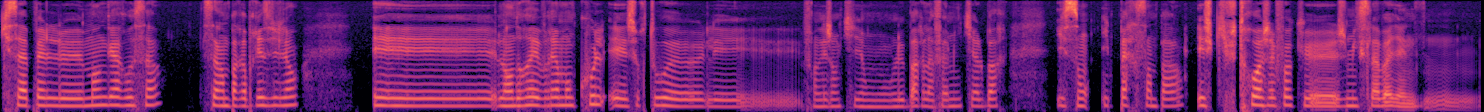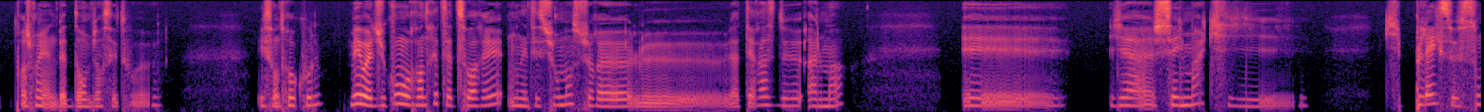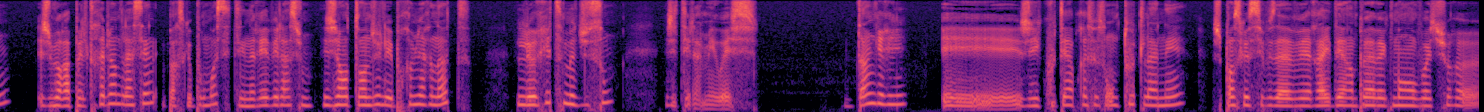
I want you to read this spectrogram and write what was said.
qui s'appelle le Manga Rosa. C'est un bar brésilien. Et l'endroit est vraiment cool et surtout euh, les... Enfin, les gens qui ont le bar, la famille qui a le bar, ils sont hyper sympas. Et je kiffe trop à chaque fois que je mixe là-bas. Une... Franchement, il y a une bête d'ambiance et tout. euh. Ils sont trop cool. Mais ouais, du coup, on rentrait de cette soirée. On était sûrement sur euh, le... la terrasse de Alma. Et il y a Sheima qui, qui play ce son. Je me rappelle très bien de la scène parce que pour moi, c'était une révélation. J'ai entendu les premières notes, le rythme du son. J'étais là, mais wesh, dinguerie. Et j'ai écouté après ce son toute l'année. Je pense que si vous avez ridé un peu avec moi en voiture, euh,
